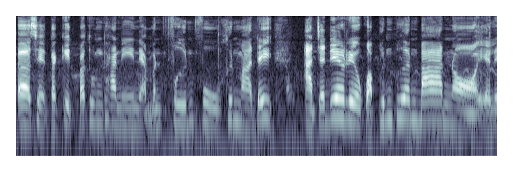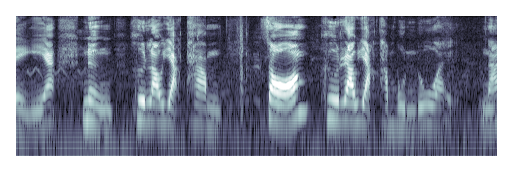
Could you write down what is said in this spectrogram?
เอ่อเศรษฐกิจปทุมธานีเนี่ยมันฟื้นฟูขึ้นมาได้อาจจะได้เร็วกว่าเพื่อนๆบ้านหน่อยอะไรอย่างเงี้ยหนึ่งคือเราอยากทำสองคือเราอยากทำบุญด้วย นะ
